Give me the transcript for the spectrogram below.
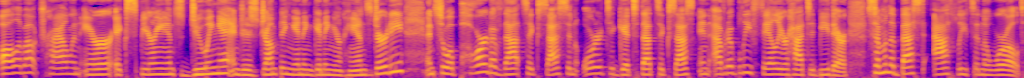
all about trial and error experience doing it and just jumping in and getting your hands dirty. And so, a part of that success, in order to get to that success, inevitably failure had to be there. Some of the best athletes in the world,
